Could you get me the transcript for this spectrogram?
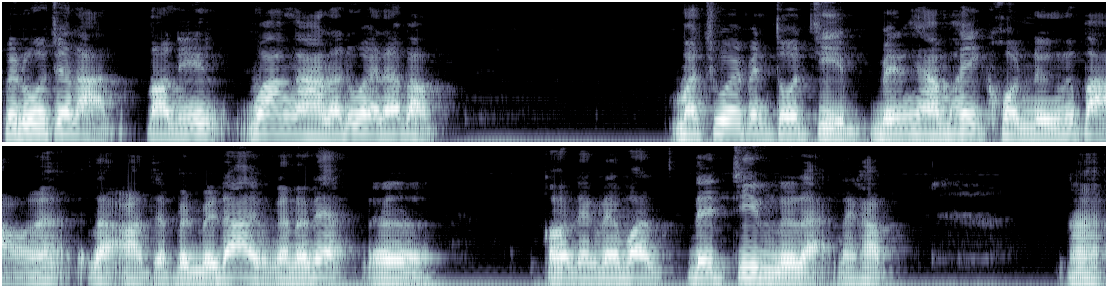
ไม่รู้ว่าเจอหลาดตอนนี้ว่างงานแล้วด้วยนะแบบ มาช่วยเป็นตัวจีบเบนแฮมให้อีกคนนึงหรือเปล่านะแต่อาจจะเป็นไปได้เหมือนกันนะเนี่ยเออก็เรียกได้ว่าได้จิ้นเลยแหละนะครับ นะ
